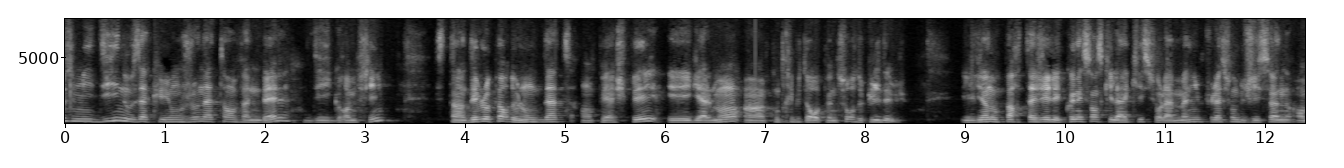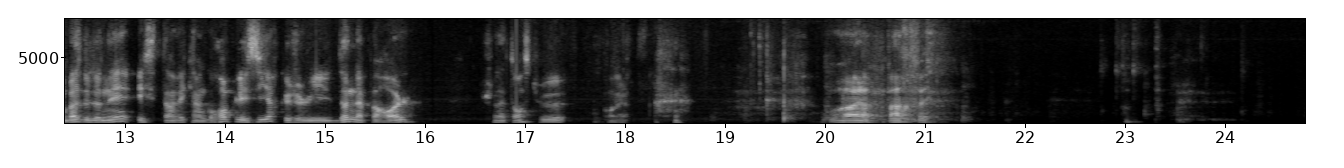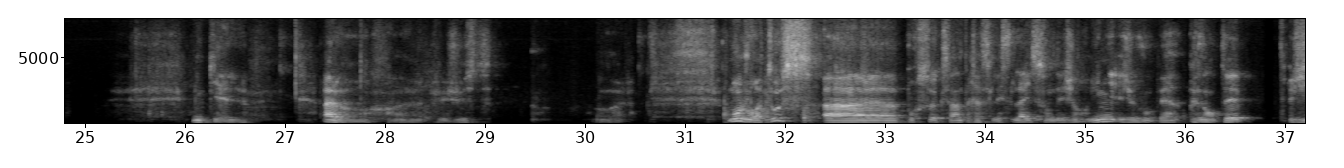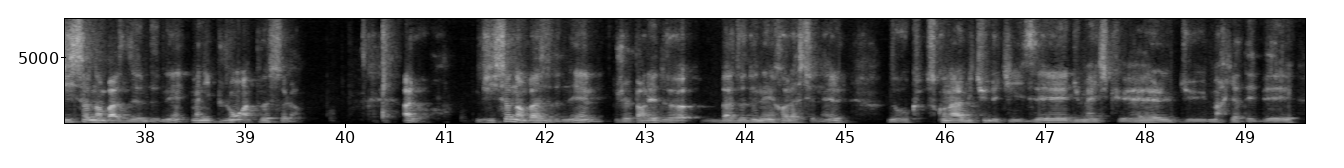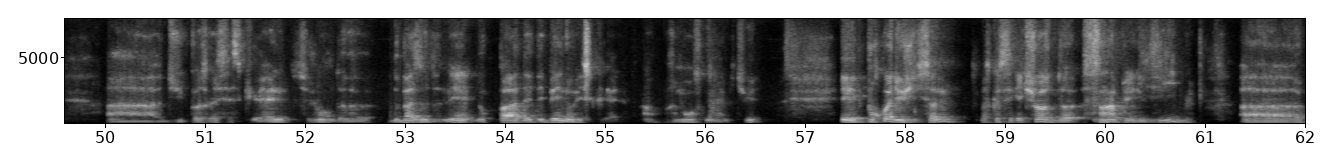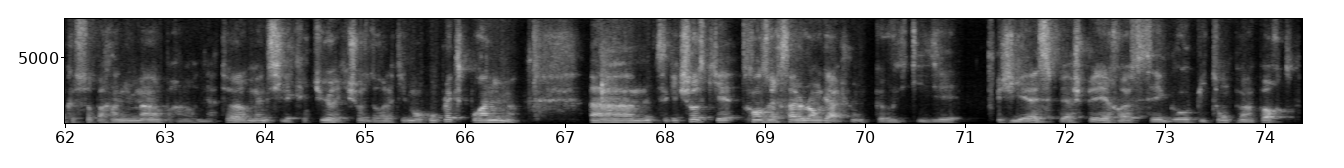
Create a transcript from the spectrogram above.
pause midi, nous accueillons Jonathan Van Bell, dit Grumpy. C'est un développeur de longue date en PHP et également un contributeur open source depuis le début. Il vient nous partager les connaissances qu'il a acquises sur la manipulation du JSON en base de données et c'est avec un grand plaisir que je lui donne la parole. Jonathan, si tu veux. Voilà. Voilà, parfait. Nickel. Alors, euh, je vais juste... Bonjour à tous. Euh, pour ceux que ça intéresse, les slides sont déjà en ligne et je vais vous présenter JSON en base de données. Manipulons un peu cela. Alors, JSON en base de données, je vais parler de base de données relationnelle. Donc, ce qu'on a l'habitude d'utiliser, du MySQL, du MariaDB, euh, du PostgreSQL, ce genre de, de base de données. Donc, pas des DB NoSQL, hein, vraiment ce qu'on a l'habitude. Et pourquoi du JSON? Parce que c'est quelque chose de simple et lisible, euh, que ce soit par un humain ou par un ordinateur, même si l'écriture est quelque chose de relativement complexe pour un humain. Euh, c'est quelque chose qui est transversal au langage, donc que vous utilisiez JS, PHP, Rust, C, Go, Python, peu importe,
